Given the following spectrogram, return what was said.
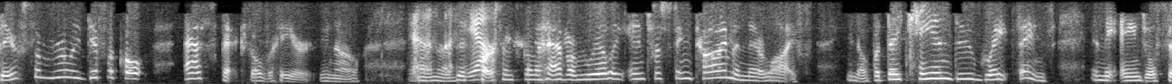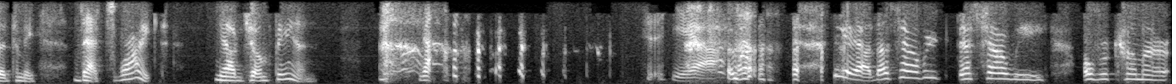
there's some really difficult aspects over here, you know and uh, this Yeah. person's going to have a really interesting time in their life you know but they can do great things. And the angel said to me that's right. Now jump in. Yeah. yeah. That's how we that's how we overcome our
